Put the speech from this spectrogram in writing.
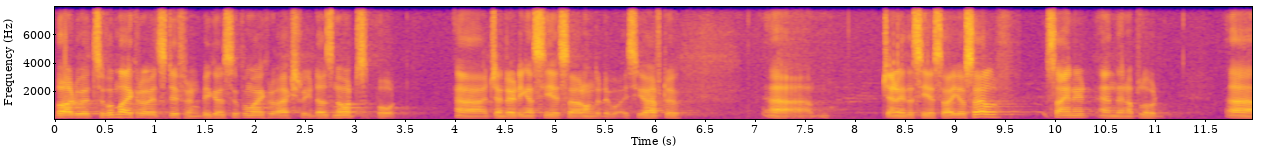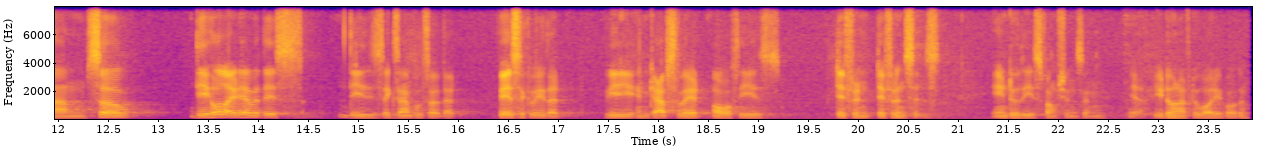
But with Supermicro, it's different because Supermicro actually does not support uh, generating a CSR on the device. You have to um, generate the CSR yourself, sign it, and then upload. Um, so the whole idea with this, these examples are that basically that we encapsulate all of these different differences into these functions, and yeah, you don't have to worry about them.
